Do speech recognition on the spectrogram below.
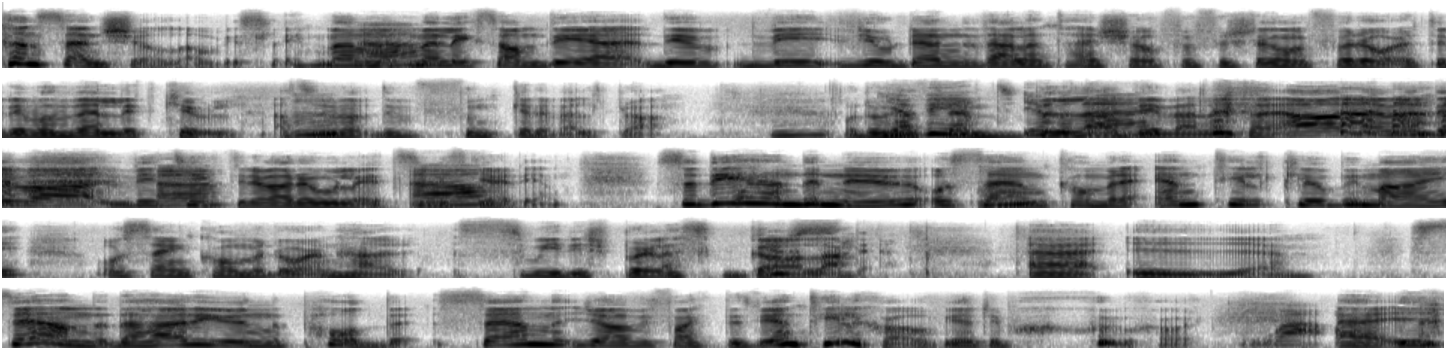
consensual obviously. Men, Ja. men liksom det, det, vi gjorde en Valentine show för första gången förra året och det var väldigt kul. Alltså det, var, det funkade väldigt bra. Och då Mm. Jag hette den Bloody. Valentine. Ja, nej, men det var, vi tyckte det var roligt så vi Ja. Mm. ska göra det igen. Så det händer nu och sen kommer det en till klubb i maj och sen kommer då den här Swedish Burlesque Gala. Eh, i, sen, det här är ju en podd, sen gör vi faktiskt, vi har en till show, vi har typ sju shower. Wow. Eh, I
